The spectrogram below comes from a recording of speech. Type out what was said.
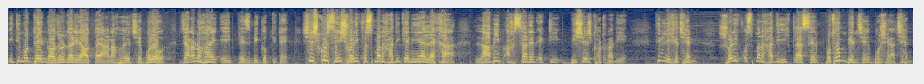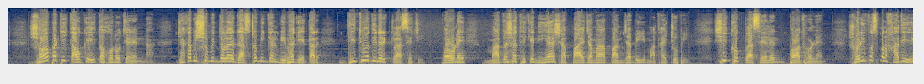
ইতিমধ্যে নজরদারির আওতায় আনা হয়েছে বলেও জানানো হয় এই প্রেস বিজ্ঞপ্তিতে। শেষ করছি শরীফ ওসমান হাদিকে নিয়ে লেখা লাবিব আহসানের একটি বিশেষ ঘটনা দিয়ে। তিনি লিখেছেন, শরীফ ওসমান হাদি ক্লাসের প্রথম বেঞ্চে বসে আছেন। সহপাঠী কাউকেই তখনও চেনেন না। ঢাকা বিশ্ববিদ্যালয়ের রাষ্ট্রবিজ্ঞান বিভাগে তার দ্বিতীয় দিনের ক্লাস এটি। পরনে মাদ্রাসা থেকে নিয়ে আসা পায়জামা, পাঞ্জাবি, মাথায় টুপি। শিক্ষক ক্লাসে এলেন, পড়া ধরলেন। শরীফ ওসমান হাদি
